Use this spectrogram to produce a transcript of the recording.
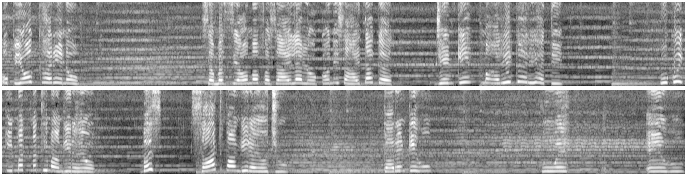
ઉપયોગ કર એનો. સમસ્યાઓમાં ફસાયેલા લોકોની સહાયતા કર. જેમ કે મારી કરી હતી. હું કોઈ કિંમત નથી માંગી રહ્યો. બસ સાથ માંગી રહ્યો છું. કારણ કે હું હું એ એ હું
